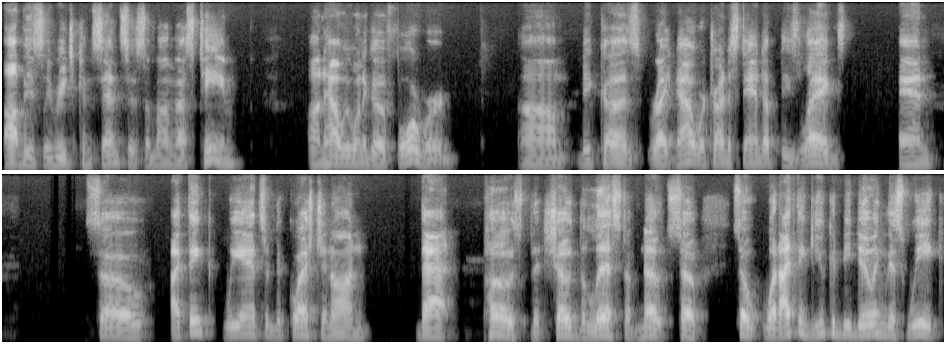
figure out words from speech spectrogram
obviously reach consensus among us team on how we want to go forward. Um, because right now we're trying to stand up these legs. And so I think we answered the question on that post that showed the list of notes. So, so what I think you could be doing this week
